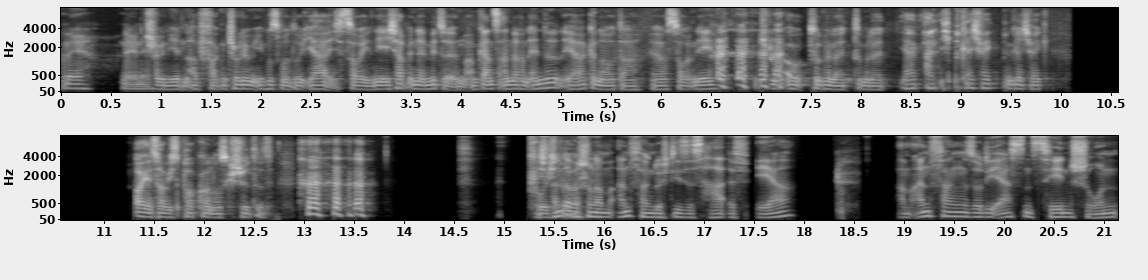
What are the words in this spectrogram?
nee, nee, nee. Schön jeden abfucken. Entschuldigung, ich muss mal durch. Ja, ich, sorry. Nee, ich habe in der Mitte, am ganz anderen Ende. Ja, genau, da. Ja, sorry. Nee. oh, tut mir leid, tut mir leid. Ja, ich bin gleich weg, bin gleich weg. Oh, jetzt habe ich das Popcorn ausgeschüttet. ich fand aber schon am Anfang durch dieses HFR, am Anfang so die ersten Szenen schon,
